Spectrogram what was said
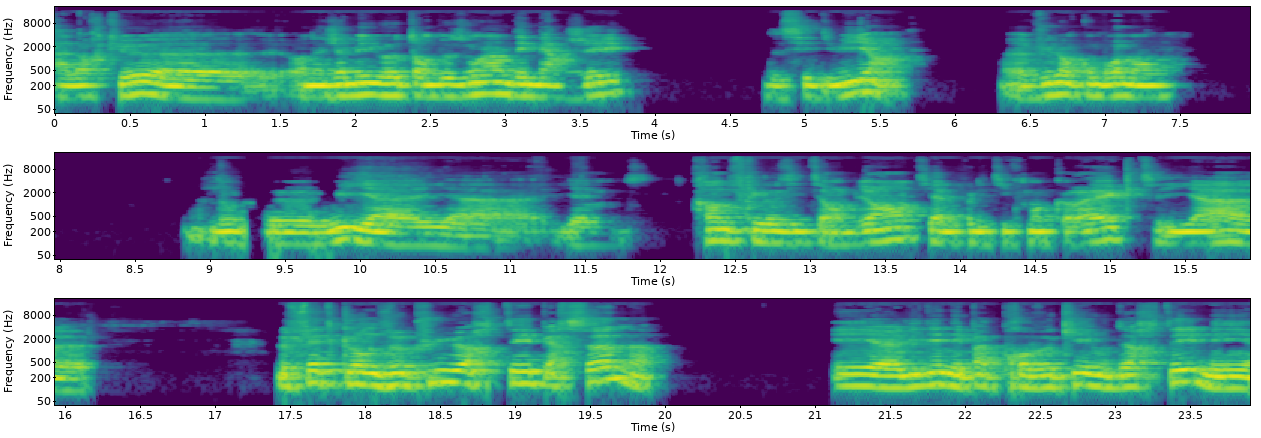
alors que on n'a jamais eu autant besoin d'émerger, de séduire, vu l'encombrement. Donc euh, oui, il y a, une grande frilosité ambiante, il y a le politiquement correct, il y a euh, le fait qu'on ne veut plus heurter personne. Et euh, l'idée n'est pas de provoquer ou d'heurter, mais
